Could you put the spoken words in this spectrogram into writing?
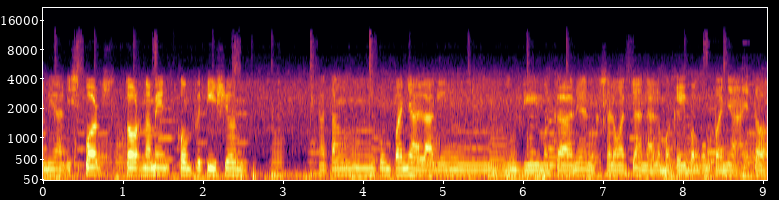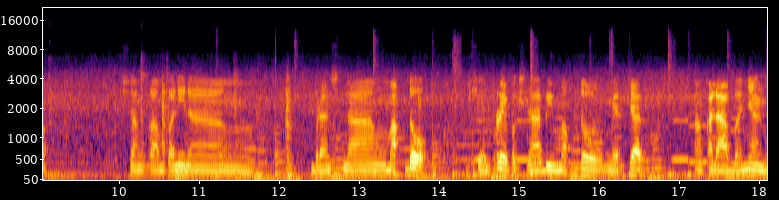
ano yan, sports tournament competition. At ang kumpanya laging hindi magka ano yan, magkasalungat yan, lalo magkaibang kumpanya. Ito, isang company ng branch ng McDo. Siyempre, pag sinabing McDo, merchat, ang kalaban yan,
